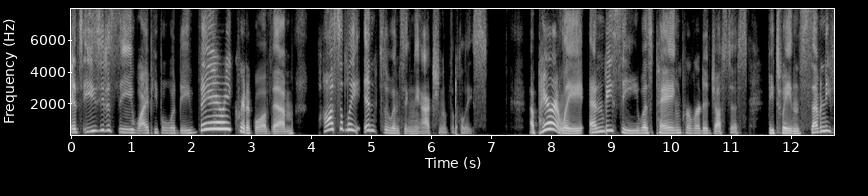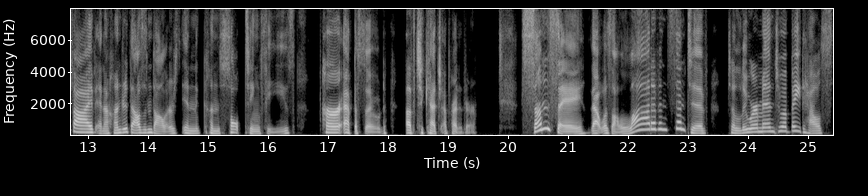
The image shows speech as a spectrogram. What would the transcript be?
it's easy to see why people would be very critical of them, possibly influencing the action of the police. Apparently, NBC was paying perverted justice between 75 and $100,000 in consulting fees per episode of To Catch a Predator. Some say that was a lot of incentive to lure men to a bait house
